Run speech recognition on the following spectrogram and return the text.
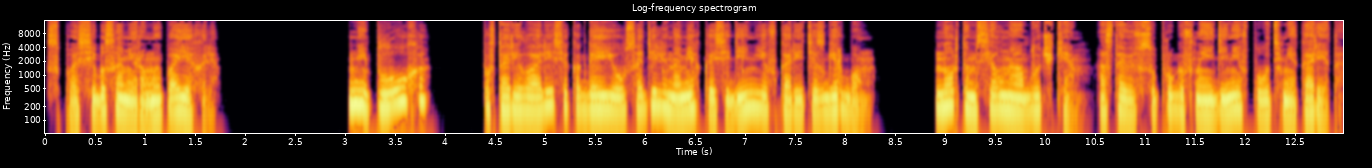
Спасибо, Самира, мы поехали». «Неплохо», — повторила Олеся, когда ее усадили на мягкое сиденье в карете с гербом. Нортом сел на облучке, оставив супругов наедине в полутьме кареты.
